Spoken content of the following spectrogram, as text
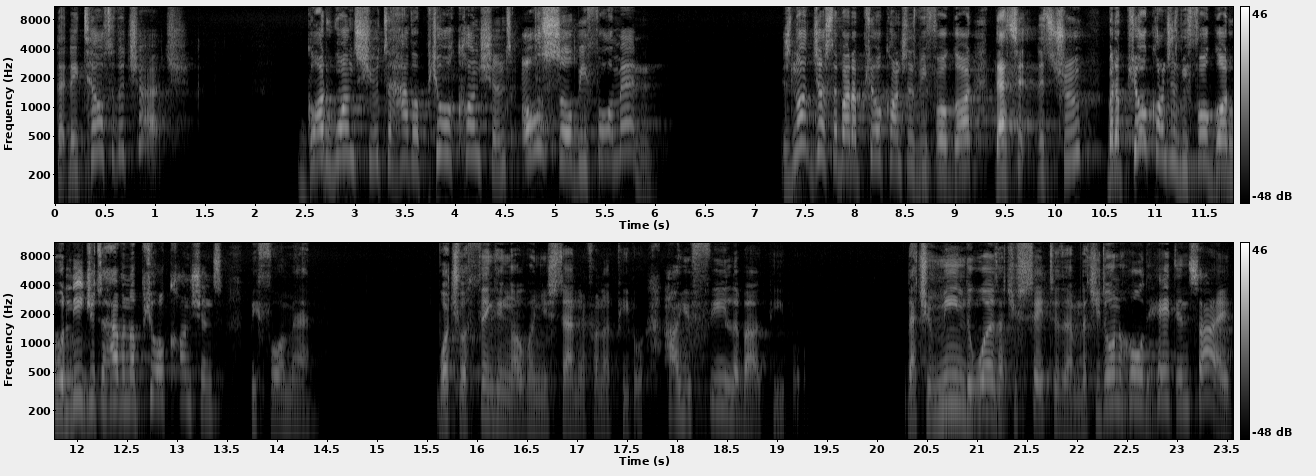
that they tell to the church. God wants you to have a pure conscience also before men. It's not just about a pure conscience before God. That's it. It's true. But a pure conscience before God will lead you to having a pure conscience before man. What you're thinking of when you stand in front of people, how you feel about people, that you mean the words that you say to them, that you don't hold hate inside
